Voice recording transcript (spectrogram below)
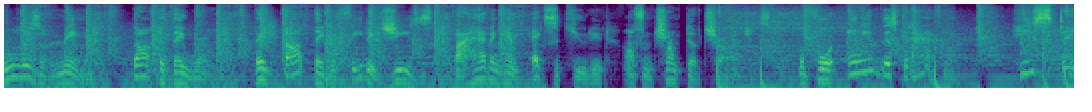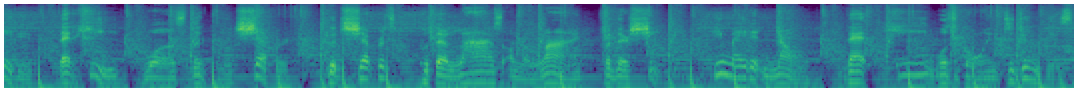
rulers of men thought that they won. They thought they defeated Jesus by having him executed on some trumped up charges. Before any of this could happen, he stated that he was the Good Shepherd. Good shepherds put their lives on the line for their sheep. He made it known that he was going to do this.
